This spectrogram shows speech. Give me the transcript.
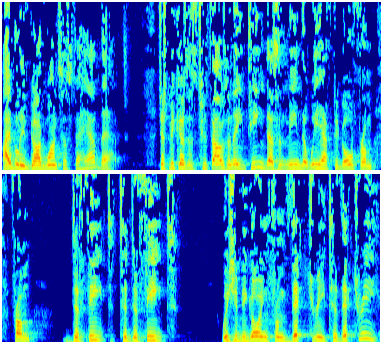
I believe God wants us to have that. Just because it's 2018 doesn't mean that we have to go from, from defeat to defeat. We should be going from victory to victory.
